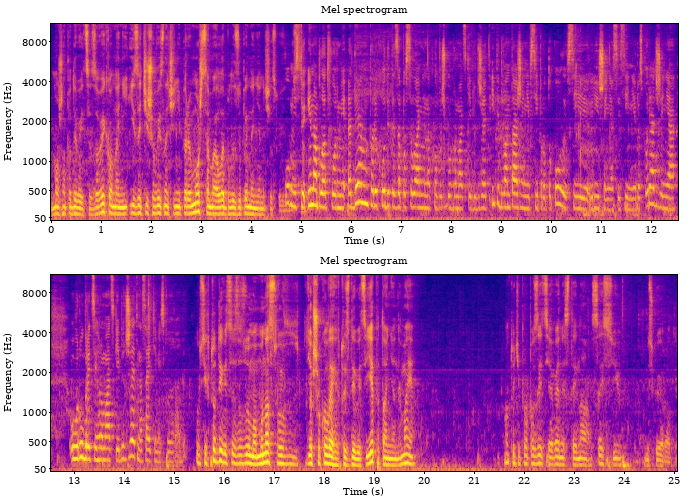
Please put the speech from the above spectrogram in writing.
Можна подивитися за виконані і за ті, що визначені переможцями, але були зупинені на час війни. Повністю і на платформі ЕДЕМ переходите за посиланням на кнопочку громадський бюджет, і підвантажені всі протоколи, всі рішення, сесійні розпорядження у рубриці громадський бюджет на сайті міської ради. Хлопці, хто дивиться за зумом? У нас, якщо колеги хтось дивиться, є питання? Немає? Ну, тоді пропозиція винести на сесію міської ради.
